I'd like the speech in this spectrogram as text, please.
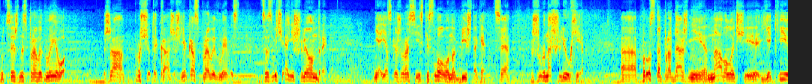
Ну це ж несправедливо. Жан, про що ти кажеш? Яка справедливість? Це звичайні шльондри. Ні, я скажу російське слово, воно більш таке. Це журнашлюхи. Е, Просто продажні наволочі, які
